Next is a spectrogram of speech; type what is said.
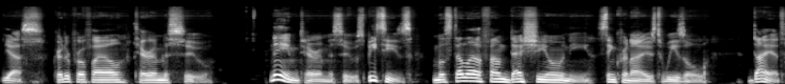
Yes. Critter profile tiramisu. Name tiramisu. Species Mustela foundationi, synchronized weasel. Diet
